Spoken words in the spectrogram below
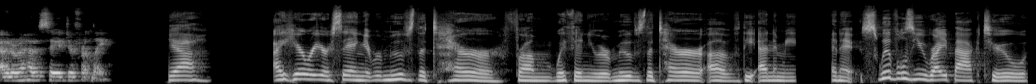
I don't know how to say it differently. Yeah. I hear what you're saying. It removes the terror from within you, it removes the terror of the enemy, and it swivels you right back to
